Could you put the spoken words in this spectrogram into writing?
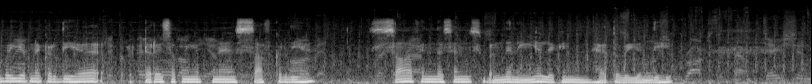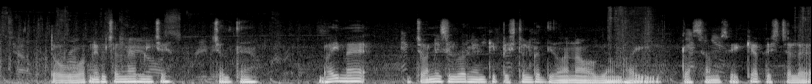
तो भाई अपने कर दी है। टेरेस अपनी अपने साफ़ कर दी है। साफ़ इन द सेंस बंदे नहीं है, लेकिन है तो भी गंदी ही. तो अपने को चलना है नीचे। चलते हैं। भाई मैं जॉनी सिल्वर हैंड की पिस्टल का दीवाना हो गया हूँ भाई। कसम से, क्या पिस्टल है?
